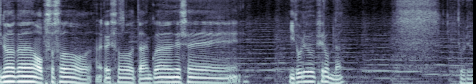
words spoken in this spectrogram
진화가 없어서 여기서 난관 회생 이도류 필요 없나? 이도류.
